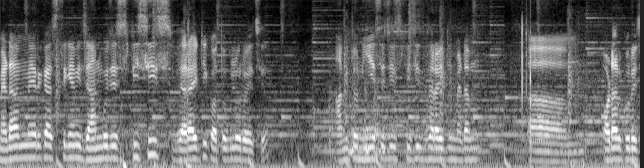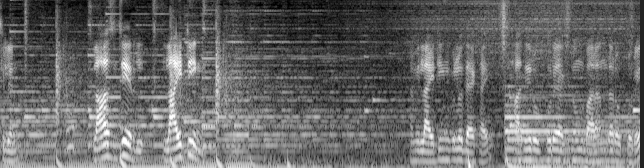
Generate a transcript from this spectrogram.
ম্যাডামের কাছ থেকে আমি জানব যে স্পিসিস ভ্যারাইটি কতগুলো রয়েছে। আমি তো নিয়ে এসেছি স্পিসিস ভ্যারাইটি ম্যাডাম অর্ডার করেছিলেন। প্লাস যে লাইটিং আমি লাইটিংগুলো দেখাই, ছাদের উপরে, একদম বারান্দার উপরে।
